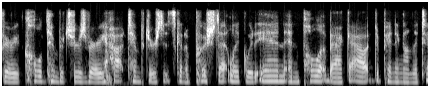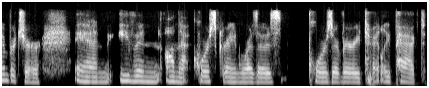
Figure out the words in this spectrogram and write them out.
very cold temperatures, very hot temperatures, it's going to push that liquid in and pull it back out depending on the temperature. And even on that coarse grain where those pores are very tightly packed,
